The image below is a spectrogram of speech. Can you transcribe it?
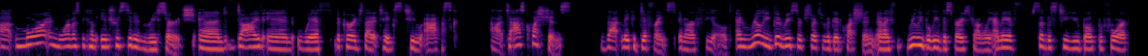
uh, more and more of us become interested in research and dive in with the courage that it takes to ask uh, to ask questions that make a difference in our field. And really, good research starts with a good question. And I really believe this very strongly. I may have said this to you both before.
